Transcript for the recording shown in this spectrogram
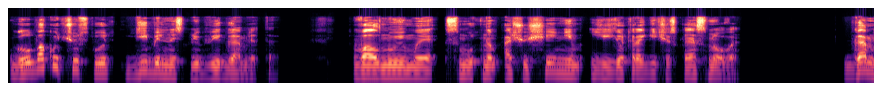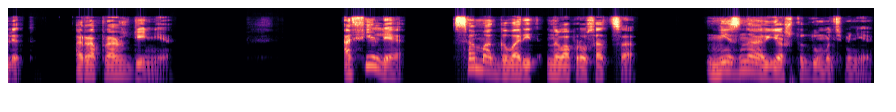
глубоко чувствуют гибельность любви Гамлета, волнуемые смутным ощущением ее трагической основы. Гамлет раб рождения. Офелия сама говорит на вопрос отца. «Не знаю я, что думать мне».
